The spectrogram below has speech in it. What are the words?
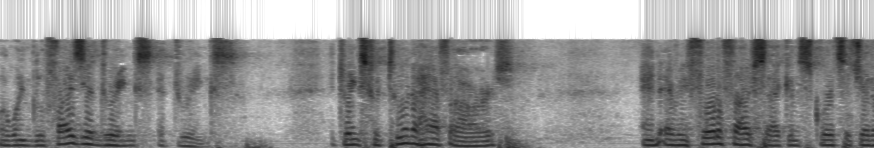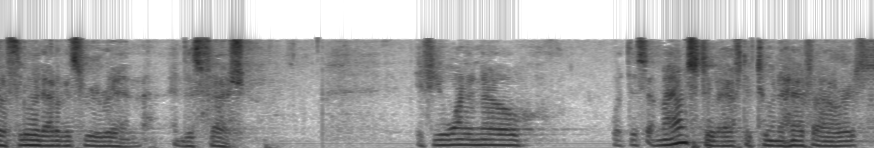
Well, when Gluphisia drinks, it drinks. It drinks for two and a half hours, and every four to five seconds squirts a jet of fluid out of its rear end in this fashion. If you want to know what this amounts to after two and a half hours,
